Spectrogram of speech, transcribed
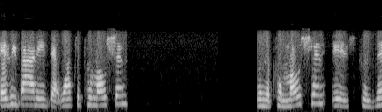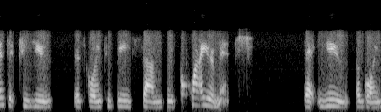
Everybody that wants a promotion, when the promotion is presented to you, there's going to be some requirements that you are going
